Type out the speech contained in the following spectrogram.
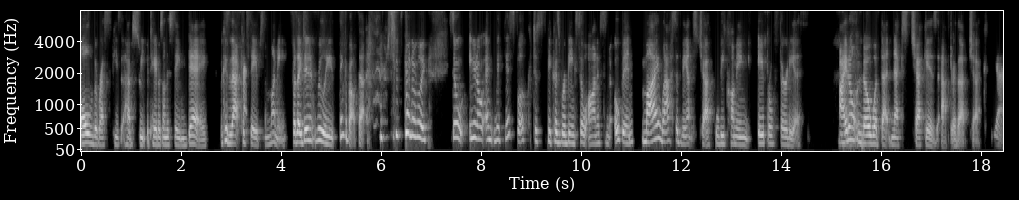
all of the recipes that have sweet potatoes on the same day because that could save some money. But I didn't really think about that. it's kind of like, so, you know, and with this book, just because we're being so honest and open, my last advance check will be coming April 30th. I mm-hmm. don't know what that next check is after that check. Yeah.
